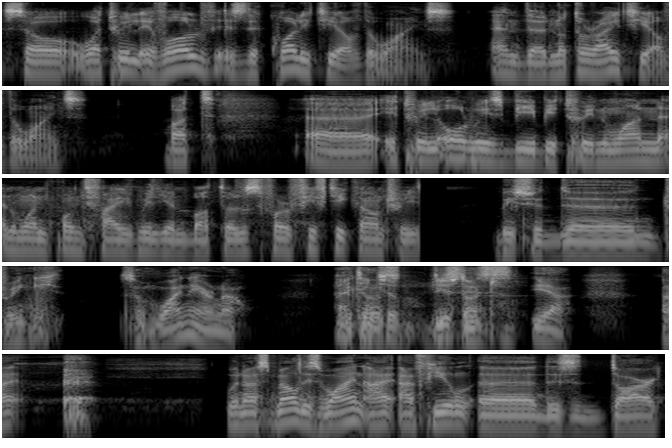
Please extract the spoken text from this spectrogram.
So what will evolve is the quality of the wines and the notoriety of the wines, but uh, it will always be between one and 1.5 million bottles for 50 countries. We should uh, drink some wine here now. I think so. You this start. is- yeah. I when I smell this wine, I, I feel uh, this dark,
